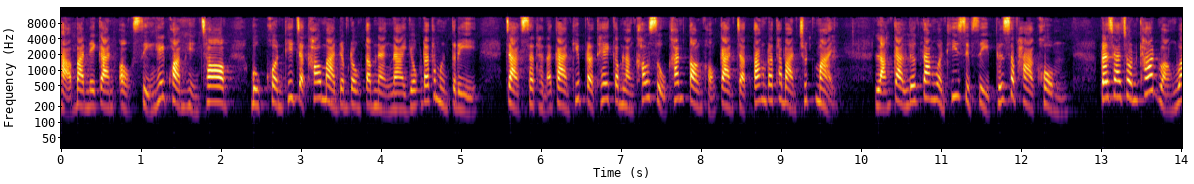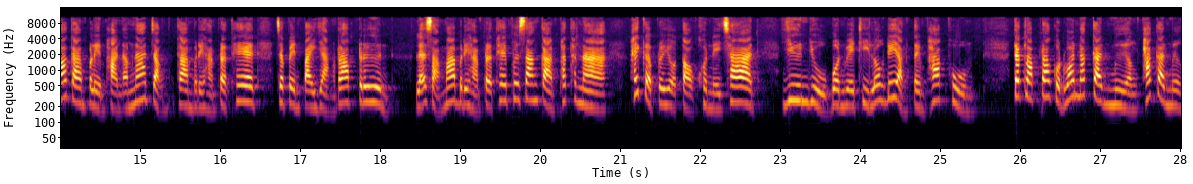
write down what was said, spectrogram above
ถาบันในการออกเสียงให้ความเห็นชอบ บุคคลที่จะเข้ามาดำรงตำแหน่งนายกรัฐมนตรี จากสถานการณ์ที่ประเทศกำลังเข้าสู่ขั้นตอนของการจัดตั้งรัฐบาลชุดใหม่ หลังการเลือกตั้งวันที่ 14 พฤษภาคม ประชาชนคาดหวังว่าการเปลี่ยนผ่านอำนาจจากการบริหารประเทศจะเป็นไปอย่างราบรื่น และสามารถบริหารประเทศเพื่อสร้างการพัฒนา ให้เกิดประโยชน์ต่อคนในชาติ ยืนอยู่บนเวทีโลกได้อย่างเต็มภาคภูมิ แต่กลับปรากฏว่านักการเมืองพักการเมือง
